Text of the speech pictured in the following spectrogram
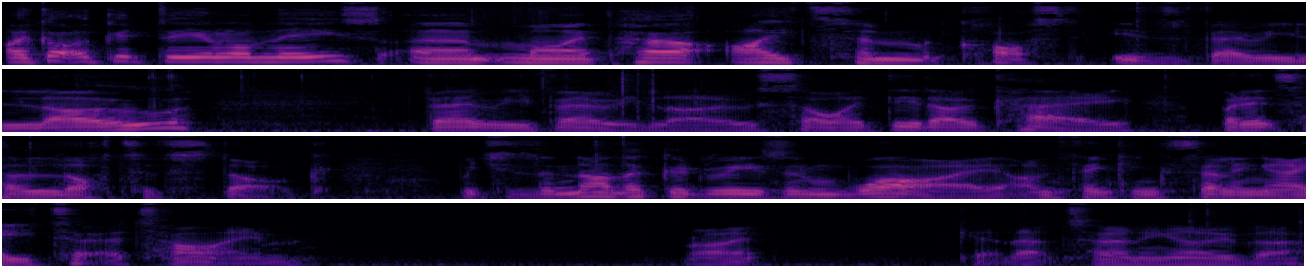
I got a good deal on these. Um, my per item cost is very low, very, very low. So I did okay, but it's a lot of stock which is another good reason why I'm thinking selling eight at a time, right? Get that turning over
